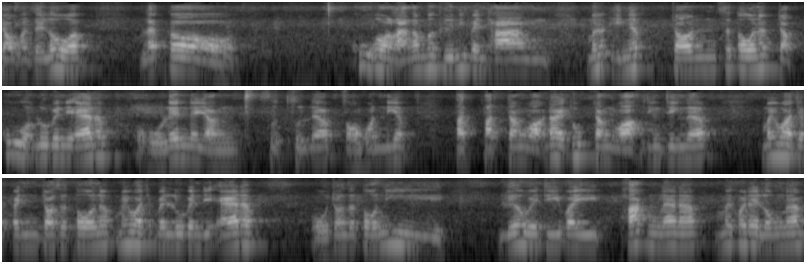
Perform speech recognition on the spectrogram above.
จ้าคาเซโลครับ และก็คู่กองหลังครับเมื่อคืนนี้เป็นทางมนุษย์หินครับจอห์นสโตนครับจับคู่กับลูเบนดีแอสครับโอ้โหเล่นในอย่างสุดๆเลยครับสองคนนี้ครับตัดตัดจังหวะได้ทุกจังหวะจริง ๆ นะครับ ไม่ว่าจะเป็นจอห์นสโตนนะครับไม่ว่าจะเป็นลูเบนดีแอสครับโอ้จอห์นสโตนนี่เลี้ยวเวทีไปพักแล้วนะครับ ไม่ค่อยได้ลงนะครับ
